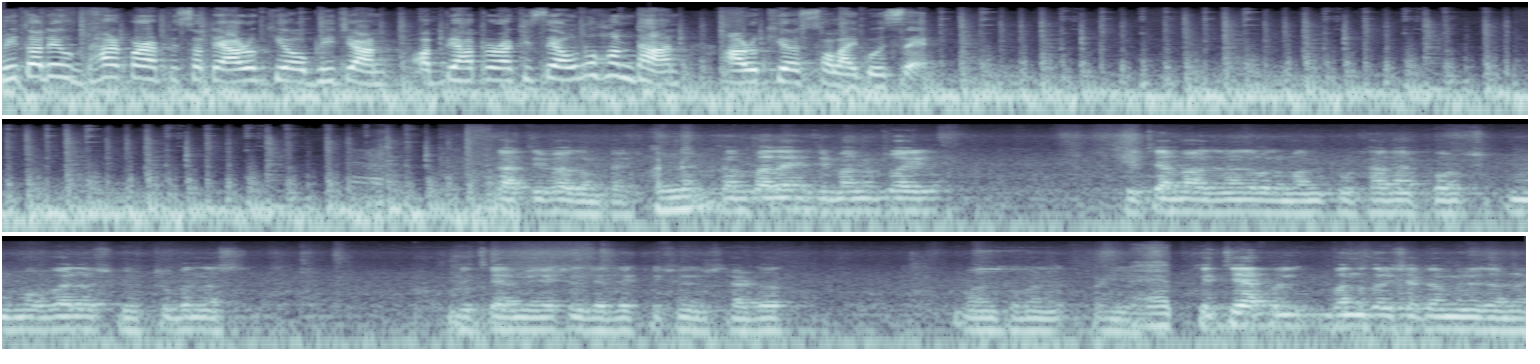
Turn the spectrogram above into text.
মৃতদেহ উদ্ধাৰ কৰাৰ পিছতে আৰক্ষীয়ে অভিযান অব্যাহত ৰাখিছে। অনুসন্ধান আৰক্ষীয়ে চলাই গৈছে। ৰাতিপুৱা গম পাই গম পালে সিহঁতি মানুহটো আহিলে তেতিয়া আমাক জনালে বোলে মানুহটো উঠা নাই ফোন মোবাইলৰ চুইচটো বন্ধ আছে যেতিয়া আমি আহিছোঁ যে দেখিছোঁ ছাইডত মানুহটো বন্ধ কৰি আছে কেতিয়া বন্ধ কৰিছে সেইটো আমি নাজানো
